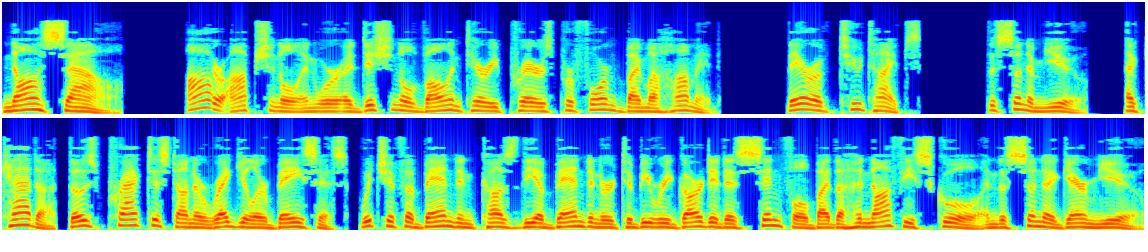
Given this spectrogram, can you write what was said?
na sal are optional and were additional voluntary prayers performed by Muhammad, they are of two types. The sunnah mu akada, those practiced on a regular basis, which if abandoned cause the abandoner to be regarded as sinful by the Hanafi school and the sunnah ger mu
